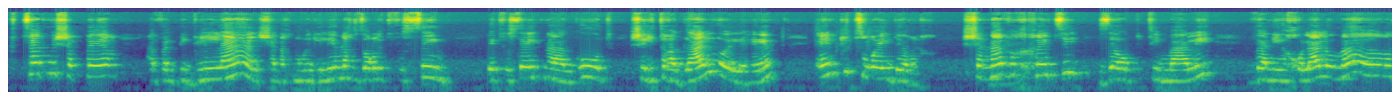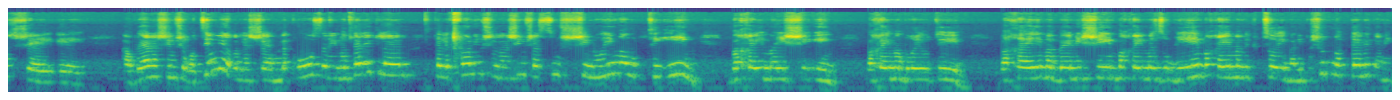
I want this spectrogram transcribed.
קצת משפר, אבל בגלל שאנחנו רגילים לחזור לדפוסים, לדפוסי התנהגות שהתרגלנו אליהם, אין קיצורי דרך. שנה וחצי זה אופטימלי, ואני יכולה לומר ש... אה, הרבה אנשים שרוצים לשלם לקורס, אני נותנת להם טלפונים של אנשים שעשו שינויים מהותיים בחיים האישיים, בחיים הבריאותיים, בחיים הבין-אישיים, בחיים הזוגיים, בחיים המקצועיים. אני פשוט נותנת, אני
